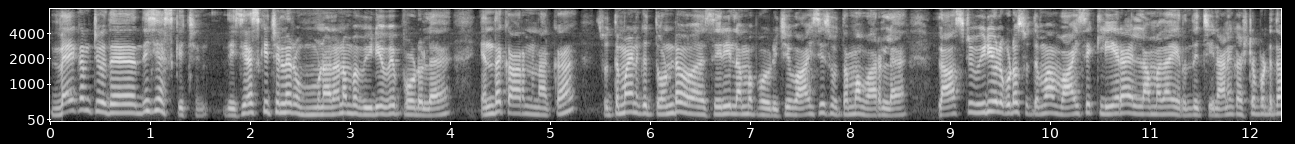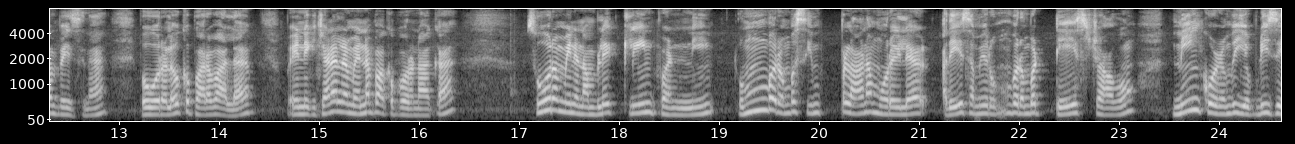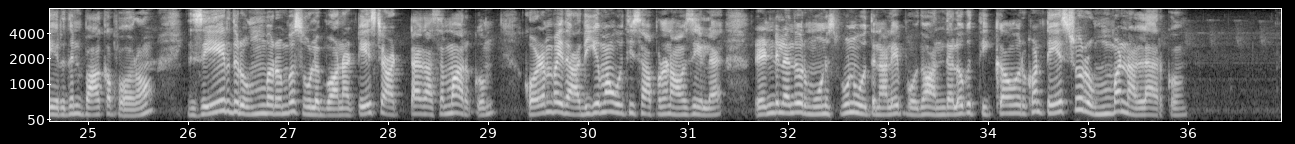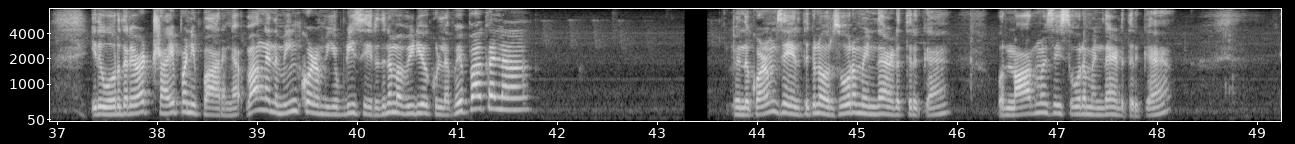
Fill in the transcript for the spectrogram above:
Welcome to the திசியாஸ் kitchen திசியாஸ் கிச்சனில் ரொம்ப நாளாக நம்ம வீடியோவே போடலை. எந்த காரணம்னாக்கா சுத்தமாக எனக்கு தொண்டை சரியில்லாமல் போயிடுச்சு. வாய்ஸே சுத்தமாக வரல. லாஸ்ட்டு வீடியோவில் கூட சுத்தமாக வாய்ஸே கிளியராக இல்லாமல் தான் இருந்துச்சு. நானே கஷ்டப்பட்டு தான் பேசினேன். இப்போ ஓரளவுக்கு பரவாயில்ல. இப்போ இன்றைக்கி சேனலில் நம்ம என்ன பார்க்க போகிறோம்னாக்கா சூர மீனை நம்மளே க்ளீன் பண்ணி ரொம்ப ரொம்ப சிம்பிளான முறையில் அதே சமயம் ரொம்ப ரொம்ப டேஸ்ட்டாகவும் மீன் குழம்பு எப்படி செய்கிறதுன்னு பார்க்க போகிறோம் இது செய்கிறது ரொம்ப ரொம்ப சுலபம். ஆனால் டேஸ்ட் அட்டகாசமாக இருக்கும். குழம்பு இதை அதிகமாக ஊற்றி சாப்பிடணும்னு அவசியம் இல்லை. ரெண்டுலேருந்து ஒரு மூணு ஸ்பூன் ஊற்றினாலே போதும். அந்த அளவுக்கு திக்காகவும் இருக்கும். டேஸ்ட்டும் ரொம்ப நல்லா இருக்கும். இது ஒரு தடவை ட்ரை பண்ணி பாருங்கள் வாங்க இந்த மீன் குழம்பு எப்படி செய்கிறது நம்ம வீடியோக்குள்ளே போய் பார்க்கலாம். இப்போ இந்த குழம்பு செய்கிறதுக்கு நான் ஒரு சூற மீன் தான் எடுத்திருக்கேன். ஒரு நார்மல் சைஸ் சூர மீன் தான் எடுத்திருக்கேன்.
